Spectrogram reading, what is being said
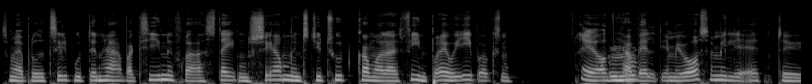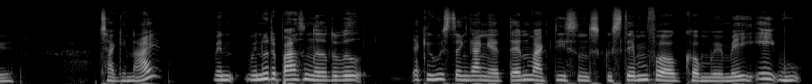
som er blevet tilbudt den her vaccine fra Statens Serum Institut, kommer der et fint brev i e-boksen. Øh, og vi har Mhm. valgt hjemme i vores familie at øh, takke nej. Men, men nu er det bare sådan noget, du ved, jeg kan huske dengang, at Danmark de sådan skulle stemme for at komme med i EU,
